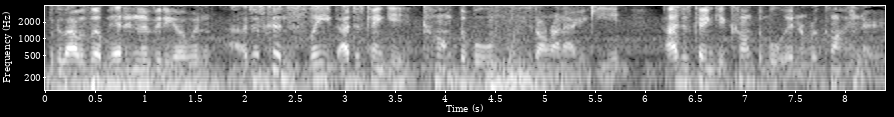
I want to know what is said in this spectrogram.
because I was up editing a video and I just couldn't sleep. I just can't get comfortable. Please don't run out here, kid. I just can't get comfortable in a recliner.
